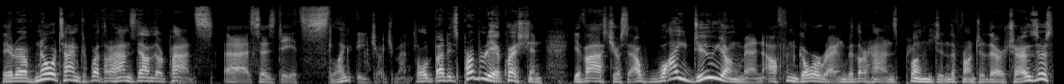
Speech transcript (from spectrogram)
they would have no time to put their hands down their pants, uh, says Dee. It's slightly judgmental, but it's probably a question you've asked yourself. Why do young men often go around with their hands plunged in the front of their trousers?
